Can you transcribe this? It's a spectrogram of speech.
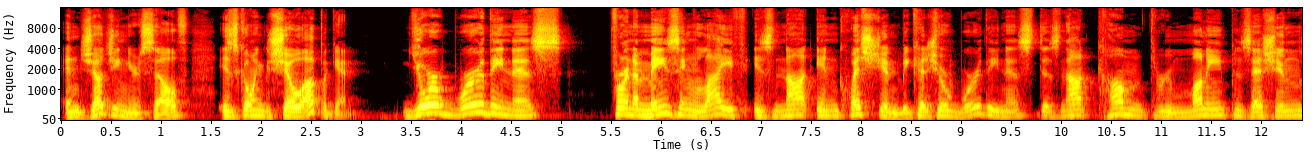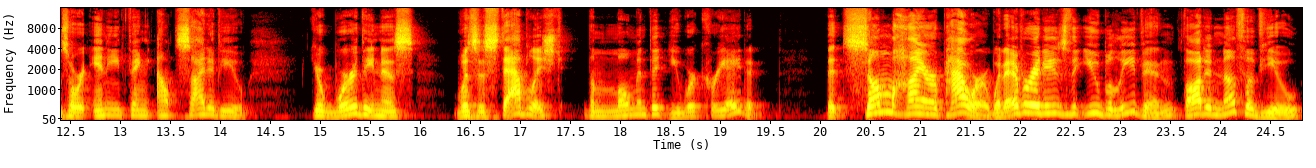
and judging yourself is going to show up again. Your worthiness for an amazing life is not in question because your worthiness does not come through money, possessions, or anything outside of you. Your worthiness was established the moment that you were created. That some higher power, whatever it is that you believe in, thought enough of you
